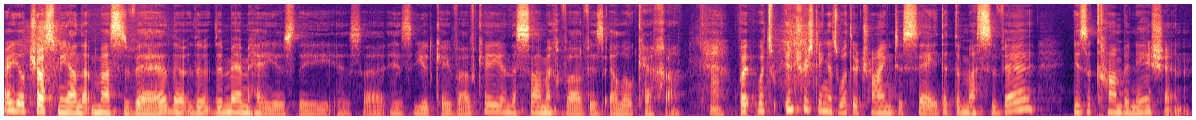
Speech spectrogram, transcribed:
Uh, you'll trust me on the masveh. The the, the memhe is the is uh, is yud ke vav ke, and the samech vav is elokecha. Hmm. But what's interesting is what they're trying to say that the masveh is a combination,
